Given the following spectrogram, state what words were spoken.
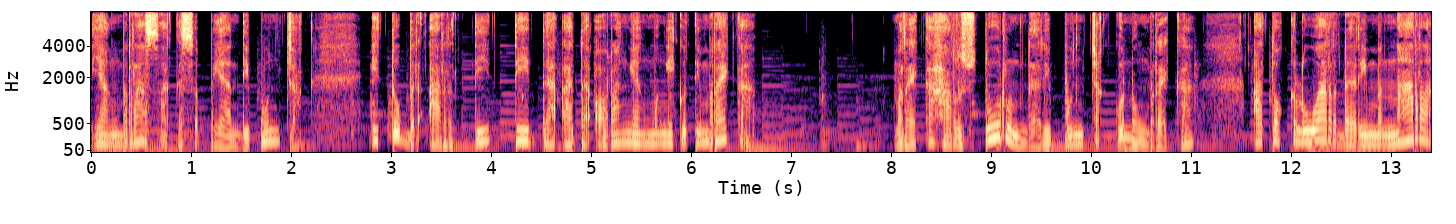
yang merasa kesepian di puncak itu berarti tidak ada orang yang mengikuti mereka mereka harus turun dari puncak gunung mereka atau keluar dari menara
